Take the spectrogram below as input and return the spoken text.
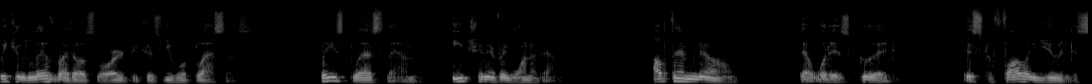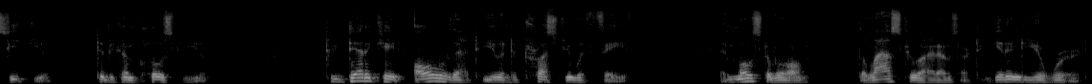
We can live by those, Lord, because you will bless us. Please bless them, each and every one of them. Help them know that what is good is to follow you and to seek you, to become close to you, to dedicate all of that to you and to trust you with faith. And most of all, the last two items are to get into your word,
